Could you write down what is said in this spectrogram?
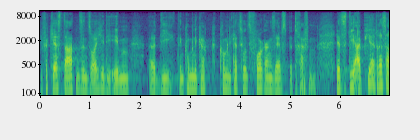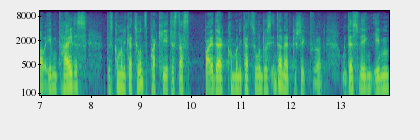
Die Verkehrsdaten sind solche, die eben äh, die den Kommunika Kommunikationsvorgang selbst betreffen. Jetzt ist die IP-Adresse aber eben Teil des, des Kommunikationspaketes, das bei der Kommunikation durchs Internet geschickt wird und deswegen eben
